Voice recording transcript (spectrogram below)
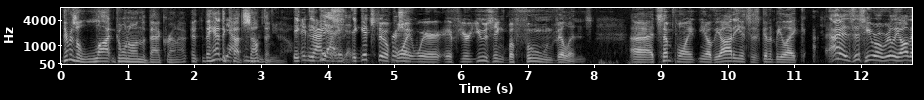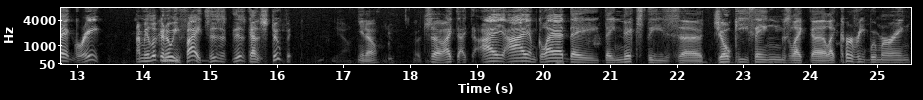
There was a lot going on in the background. I- They had to Yeah. cut Mhm. something, you know. It, it Exactly. gets, Yeah, they it gets to a For point sure. where if you're using buffoon villains, uh, at some point, you know, the audience is going to be like, ah, "Is this hero really all that great?" I mean, look at who he fights. This is this is kind of stupid. Yeah. You know. So I, I I I am glad they they nixed these uh, jokey things like uh, like curvy boomerang.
